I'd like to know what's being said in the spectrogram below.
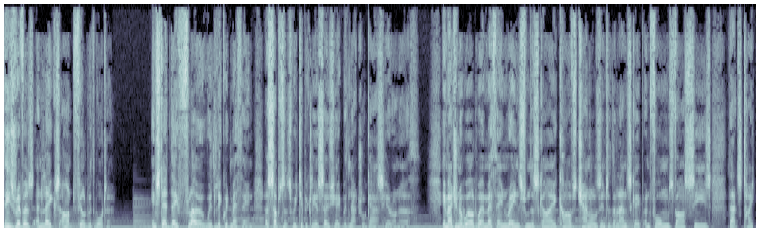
These rivers and lakes aren't filled with water. Instead, they flow with liquid methane, a substance we typically associate with natural gas here on Earth. Imagine a world where methane rains from the sky, carves channels into the landscape and forms vast seas. That's Titan.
